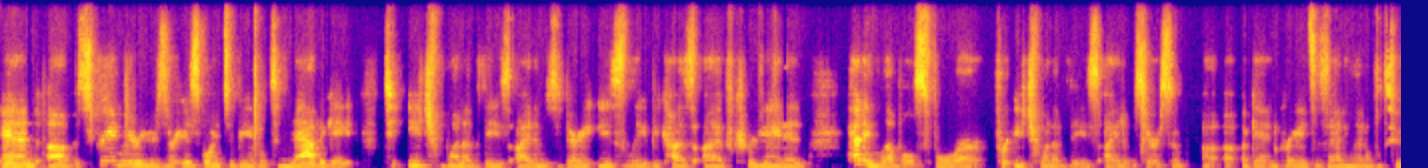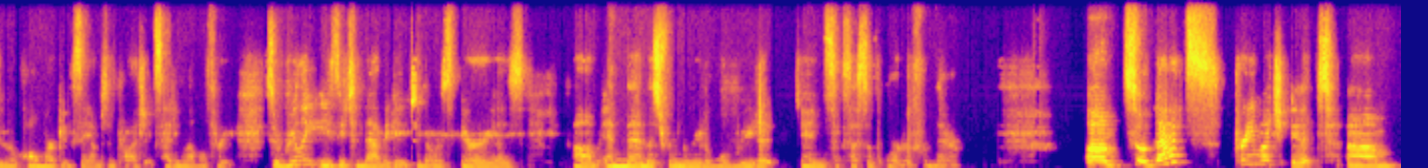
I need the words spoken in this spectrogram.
And um, a screen reader user is going to be able to navigate to each one of these items very easily because I've created heading levels for, for each one of these items here. So uh, uh again, grades is heading level two, homework, exams, and projects heading level three. So really easy to navigate to those areas. Um, and then the screen reader will read it in successive order from there. Um, so that's pretty much it um,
